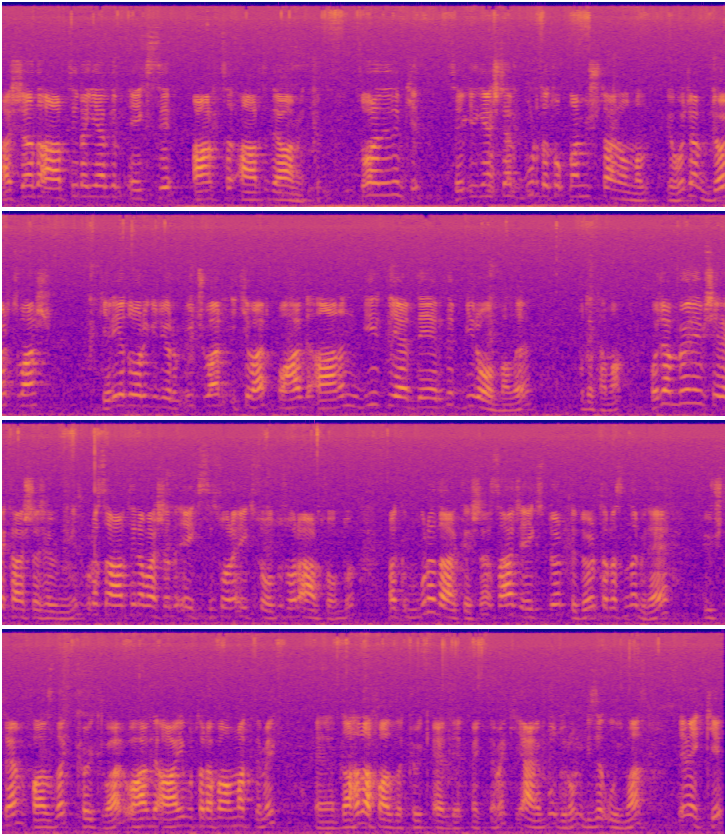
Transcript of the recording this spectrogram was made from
Aşağıda artıyla geldim. Eksi, artı, artı devam ettim. Sonra dedim ki sevgili gençler burada toplam 3 tane olmalı. E hocam 4 var. Geriye doğru gidiyorum. 3 var, 2 var. O halde A'nın bir diğer değeri de 1 olmalı. Bu da tamam. Hocam böyle bir şeyle karşılaşabilir miyiz? Burası artıyla başladı. Eksi, sonra eksi oldu, sonra artı oldu. Bakın burada arkadaşlar sadece eksi 4 ile 4 arasında bile 3'ten fazla kök var. O halde A'yı bu tarafa almak demek e, daha da fazla kök elde etmek demek. Yani bu durum bize uymaz. Demek ki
